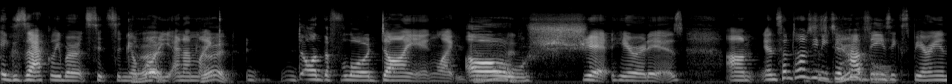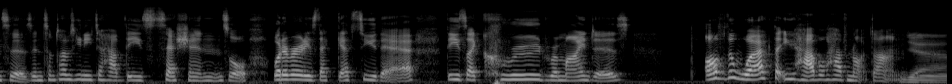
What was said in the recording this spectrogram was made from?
exactly where it sits in your Good, body. And i'm like on the floor dying like oh shit here it is um, and sometimes you need to have these experiences and sometimes you need to have these sessions or whatever it is that gets you there these like crude reminders of the work that you have or have not done Yeah.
